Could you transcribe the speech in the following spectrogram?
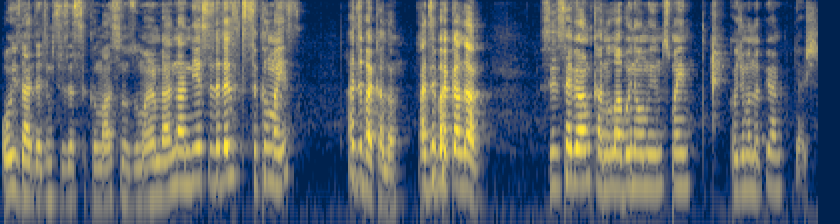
O yüzden dedim size sıkılmazsınız umarım benden diye size de sıkılmayız. Hadi bakalım. Hadi bakalım. Sizi seviyorum. Kanala abone olmayı unutmayın. Kocaman öpüyorum. Görüşürüz.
